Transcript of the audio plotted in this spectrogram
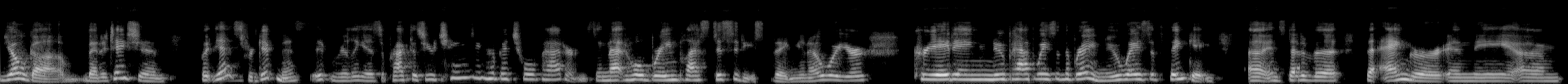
yoga, meditation. But yes, forgiveness, it really is a practice. You're changing habitual patterns and that whole brain plasticity thing, you know, where you're creating new pathways in the brain, new ways of thinking, uh, instead of the the anger and the um,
